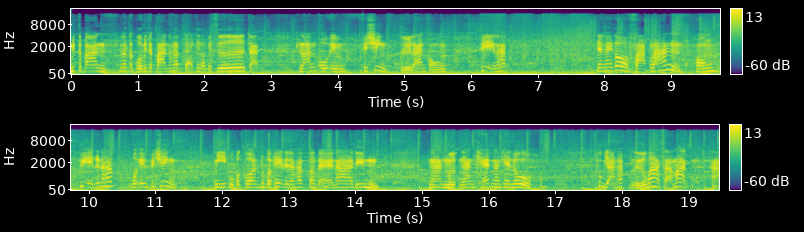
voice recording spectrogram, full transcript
มิตรบานและตะกัวมิตรบานนะครับ จากที่เราไปซื้อจากร้าน OM Fishing หรือร้านของพี่เอกนะครับ ยังไงก็ฝากร้านของพี่เอกด้วยนะครับ OM Fishing มีอุปกรณ์ทุกประเภทเลยนะครับ ตั้งแต่หน้าดิน งานหมึกงานแคสงานเคโลทุกอย่างครับ หรือว่าสามารถหา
